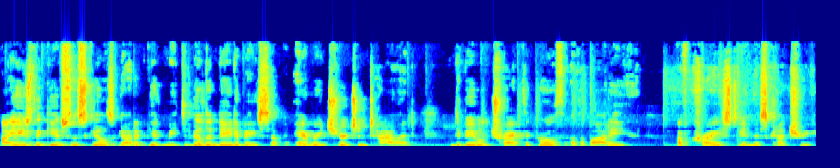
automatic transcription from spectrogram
I used the gifts and skills God had given me to build a database of every church in Thailand and to be able to track the growth of the body of Christ in this country.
